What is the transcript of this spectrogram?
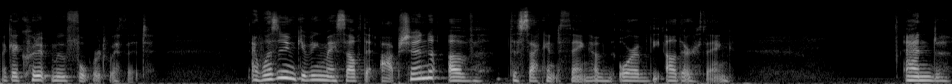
Like I couldn't move forward with it. I wasn't even giving myself the option of the second thing of, or of the other thing. And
